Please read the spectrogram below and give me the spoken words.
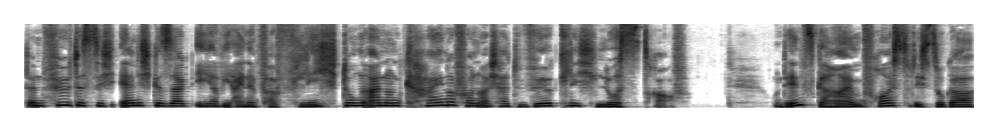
dann fühlt es sich ehrlich gesagt eher wie eine Verpflichtung an und keiner von euch hat wirklich Lust drauf. Und insgeheim freust du dich sogar,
